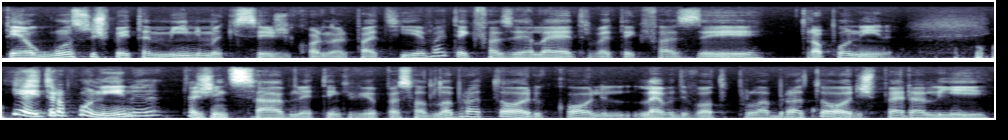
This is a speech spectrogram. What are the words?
tem alguma suspeita mínima que seja de coronariopatia, vai ter que fazer eletro, vai ter que fazer troponina. E aí, troponina, a gente sabe, né, tem que vir o pessoal do laboratório, colhe, leva de volta para o laboratório, espera ali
